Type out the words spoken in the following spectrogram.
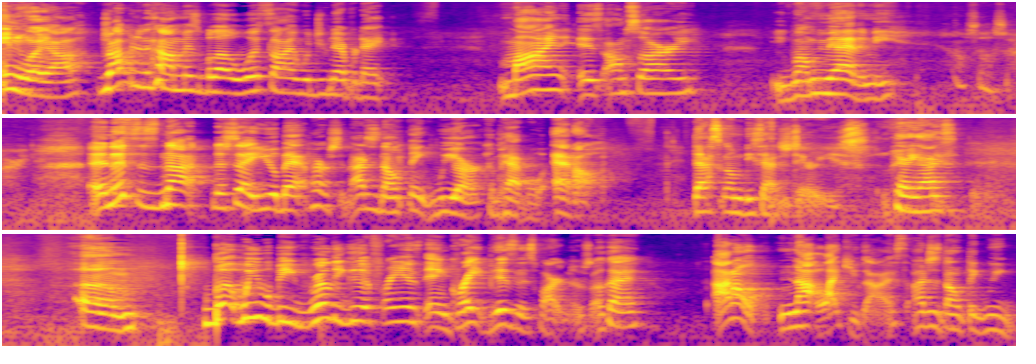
Anyway, y'all, drop it in the comments below. What sign would you never date? Mine is I'm sorry. You won't be mad at me. I'm so sorry. And this is not to say you're a bad person. I just don't think we are compatible at all. That's gonna be Sagittarius. Okay, guys. Um, but we will be really good friends and great business partners. Okay. I don't not like you guys. I just don't think we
